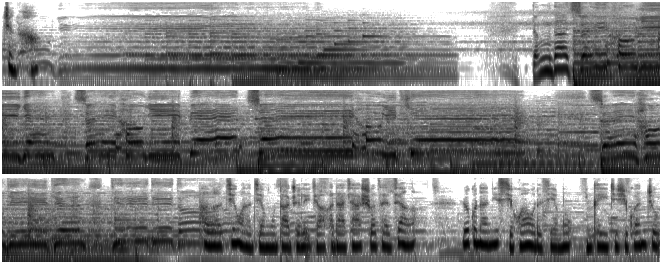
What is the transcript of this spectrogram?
正好。等待最后一眼，最后一遍，最后一天，最后一点滴滴答。好了，今晚的节目到这里就要和大家说再见了。如果呢你喜欢我的节目，您可以继续关注《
